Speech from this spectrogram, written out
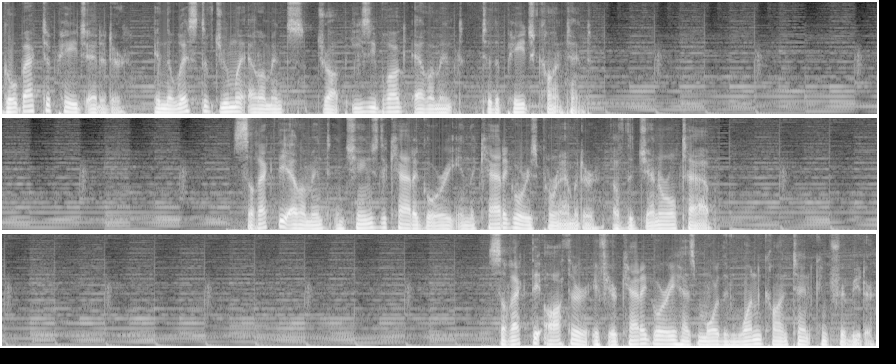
Go back to Page Editor. In the list of Joomla elements, drop EasyBlog element to the page content. Select the element and change the category in the Categories parameter of the General tab. Select the author if your category has more than one content contributor.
